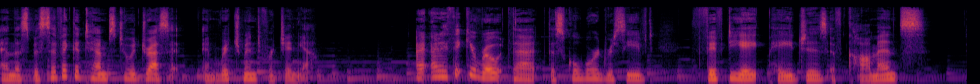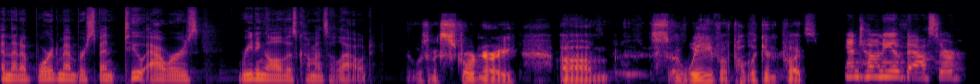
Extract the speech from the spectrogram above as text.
and the specific attempts to address it in Richmond, Virginia. I, I think you wrote that the school board received 58 pages of comments and that a board member spent two hours reading all of those comments aloud. It was an extraordinary um, wave of public input. Antonia Vassar.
